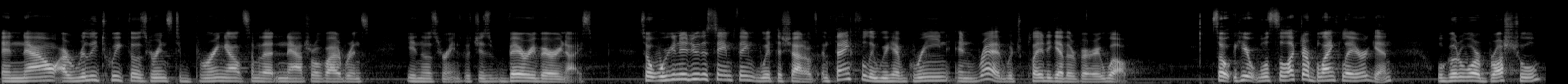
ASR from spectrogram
and now I really tweak those greens to bring out some of that natural vibrance in those greens, which is very, very nice. So we're gonna do the same thing with the shadows. And thankfully we have green and red, which play together very well. So here, we'll select our blank layer again. We'll go to our brush tool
